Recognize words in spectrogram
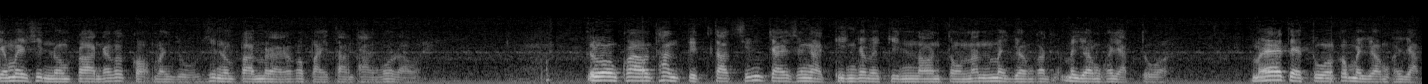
ยังไม่สิ้นลมปราณแล้วก็เกาะมันอยู่ สิ้นลมปราณเมื่อไหรเราก็ไปตามทางของเรา รวมความท่านติดตัดสินใจสงัดกินก็ไม่กินนอนตรงนั้นไม่ยอมก็ไม่ยอมขยับตัว แม้แต่ตัวก็ไม่ยอมขยับ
